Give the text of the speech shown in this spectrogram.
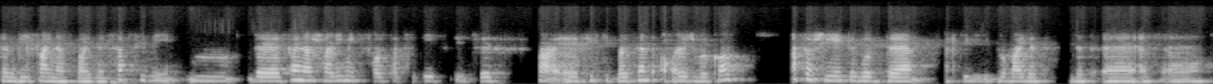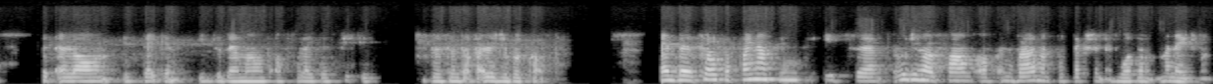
can be financed by the subsidy. Mm, the financial limit for subsidies is 50% uh, of eligible costs associated with the activity provided that uh, as uh, that a loan is taken into the amount of latest 50% of eligible costs. And the source of financing is uh, Regional Fund of Environment Protection and Water Management.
